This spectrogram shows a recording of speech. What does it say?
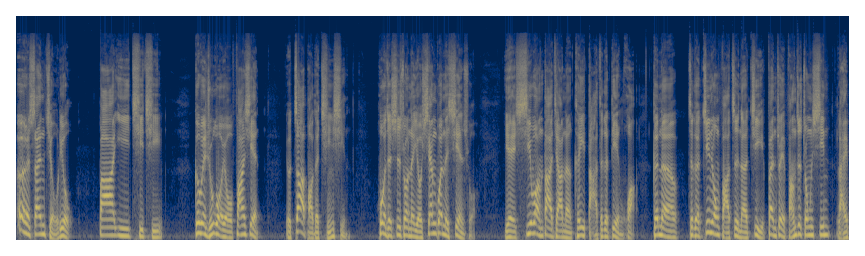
二三九六八一七七。各位如果有发现有诈保的情形，或者是说呢有相关的线索，也希望大家呢可以打这个电话，跟呢这个金融法治呢即犯罪防治中心来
